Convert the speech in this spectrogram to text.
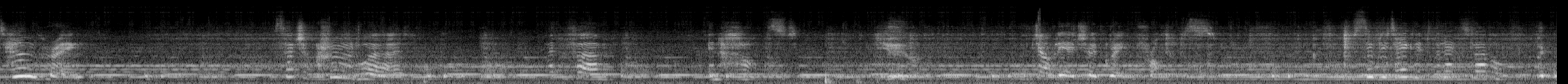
Tampering. Such a crude word. I prefer enhanced. You? Aid showed great promise. You've simply taken it to the next level. But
